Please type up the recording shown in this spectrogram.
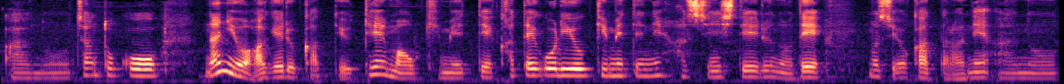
あのちゃんとこう何をあげるかっていうテーマを決めてカテゴリーを決めてね発信しているのでもしよかったらねあの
